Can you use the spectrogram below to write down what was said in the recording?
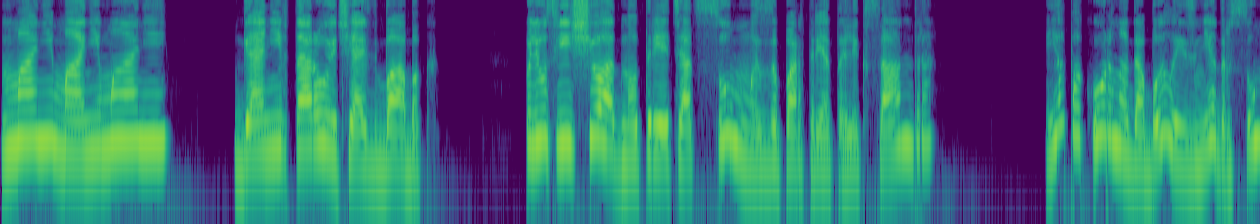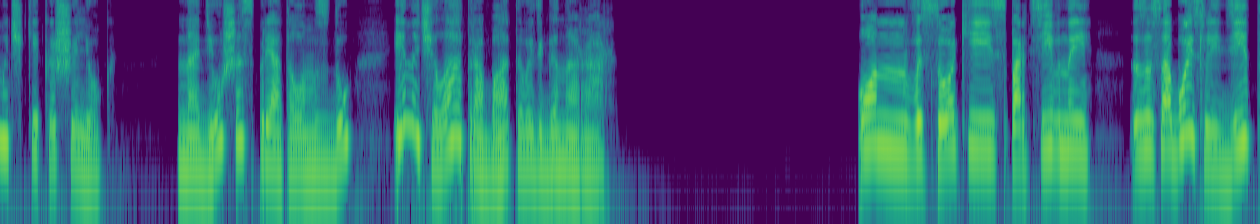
«Мани, мани, мани! Гони вторую часть бабок! Плюс еще одну треть от суммы за портрет Александра!» Я покорно добыла из недр сумочки кошелек. Надюша спрятала мзду и начала отрабатывать гонорар. Он высокий, спортивный, за собой следит,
